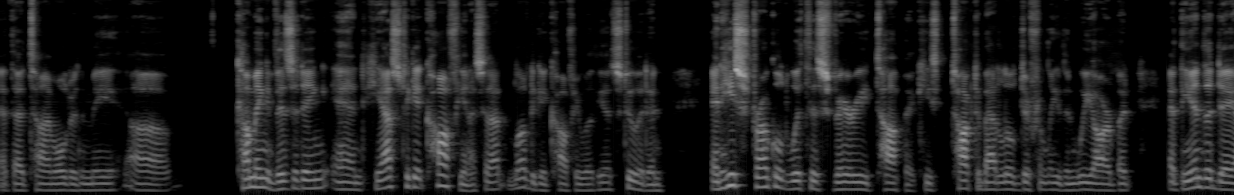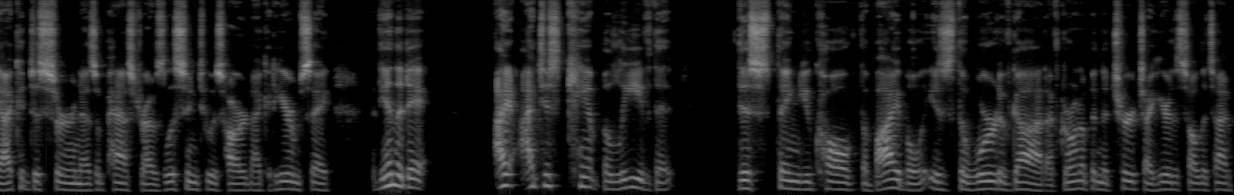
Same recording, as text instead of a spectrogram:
at that time, older than me, uh, coming and visiting, and he asked to get coffee, and I said, "I'd love to get coffee with you. Let's do it." And and he struggled with this very topic. He talked about it a little differently than we are, but at the end of the day, I could discern as a pastor. I was listening to his heart, and I could hear him say, "At the end of the day, I I just can't believe that." this thing you call the Bible is the Word of God. I've grown up in the church. I hear this all the time.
